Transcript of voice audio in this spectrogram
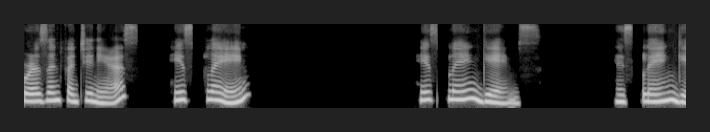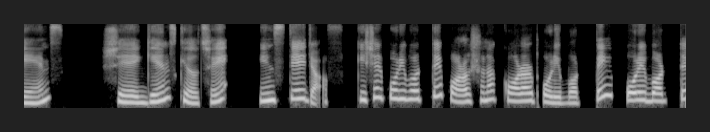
present continuous he is playing playing games he is playing games সে গেমস খেলছে ইনস্টেড অফ কিসের পরিবর্তে? পড়াশোনা করার পরিবর্তে। পরিবর্তে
